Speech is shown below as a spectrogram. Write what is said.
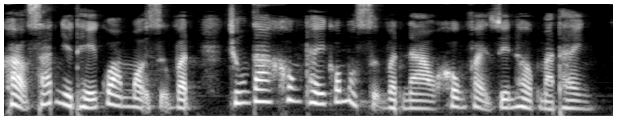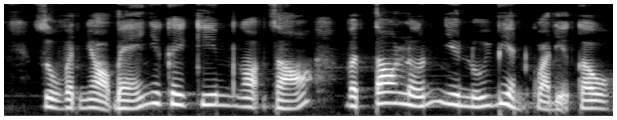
Khảo sát như thế qua mọi sự vật, chúng ta không thấy có một sự vật nào không phải duyên hợp mà thành. Dù vật nhỏ bé như cây kim, ngọn gió, vật to lớn như núi biển quả địa cầu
